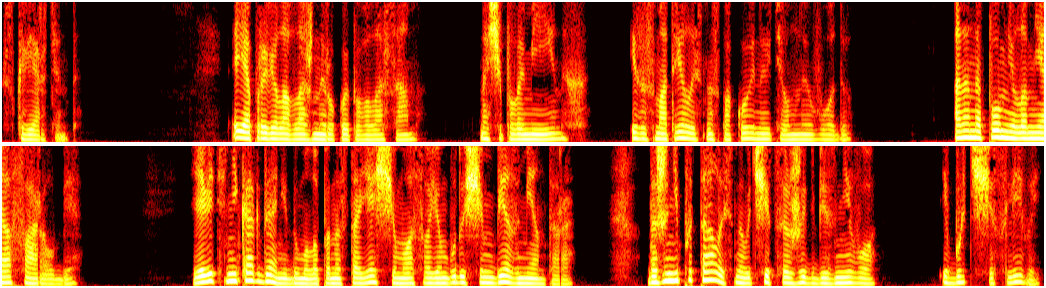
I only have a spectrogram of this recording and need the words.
Сквертинт. Я провела влажной рукой по волосам, нащупала мииных и засмотрелась на спокойную темную воду. Она напомнила мне о Фарлбе. Я ведь никогда не думала по-настоящему о своем будущем без ментора. Даже не пыталась научиться жить без него и быть счастливой.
